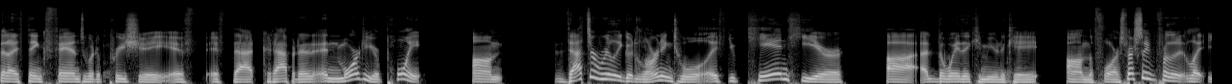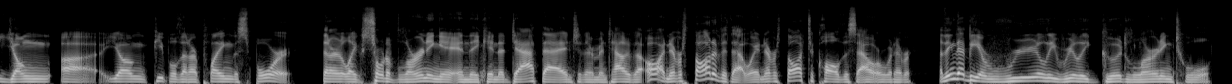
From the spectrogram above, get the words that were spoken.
that I think fans would appreciate if if that could happen. And and more to your point, um, that's a really good learning tool if you can hear uh the way they communicate on the floor, especially for the, like young uh young people that are playing the sport that are like sort of learning it and they can adapt that into their mentality. Like, oh, I never thought of it that way. I never thought to call this out or whatever. I think that'd be a really, really good learning tool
